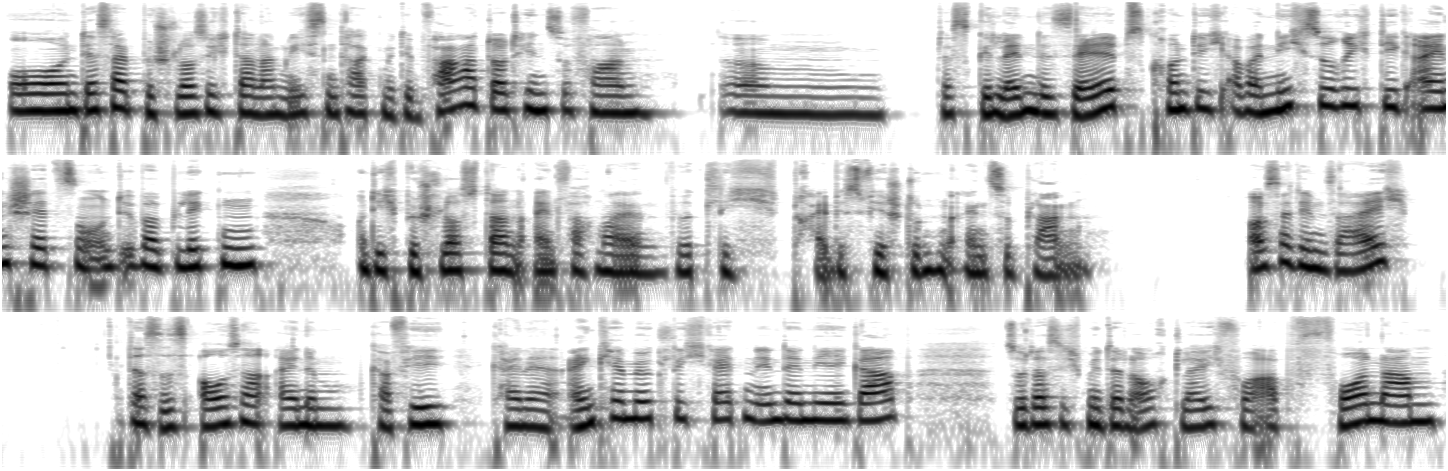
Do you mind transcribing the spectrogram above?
Und deshalb beschloss ich dann am nächsten Tag mit dem Fahrrad dorthin zu fahren. Ähm, das Gelände selbst konnte ich aber nicht so richtig einschätzen und überblicken. Und ich beschloss dann einfach mal wirklich drei bis vier Stunden einzuplanen. Außerdem sah ich, dass es außer einem Café keine Einkehrmöglichkeiten in der Nähe gab, so dass ich mir dann auch gleich vorab vornahm,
